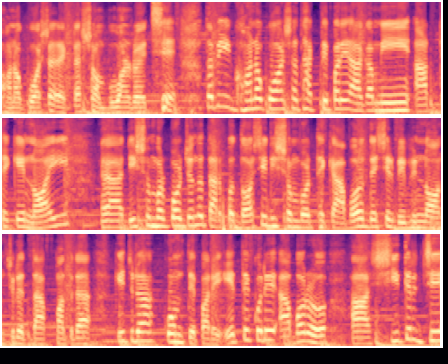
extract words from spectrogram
ঘন কুয়াশার একটা সম্ভাবনা রয়েছে। তবে এই ঘন কুয়াশা থাকতে পারে আগামী আট থেকে নয় ডিসেম্বর পর্যন্ত, তারপর দশই ডিসেম্বর থেকে আবারও দেশের বিভিন্ন অঞ্চলের তাপমাত্রা কিছুটা কমতে পারে। এতে করে আবারও শীতের যে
